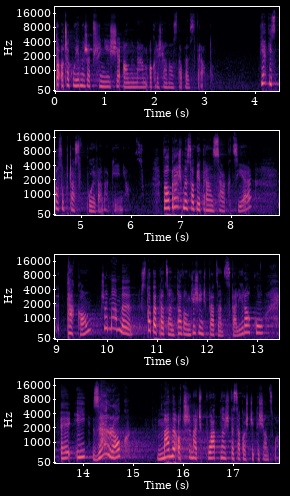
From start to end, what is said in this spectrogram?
to oczekujemy, że przyniesie on nam określoną stopę zwrotu. W jaki sposób czas wpływa na pieniądz? Wyobraźmy sobie transakcję taką, że mamy stopę procentową 10% w skali roku y, i za rok mamy otrzymać płatność w wysokości 1000 zł.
